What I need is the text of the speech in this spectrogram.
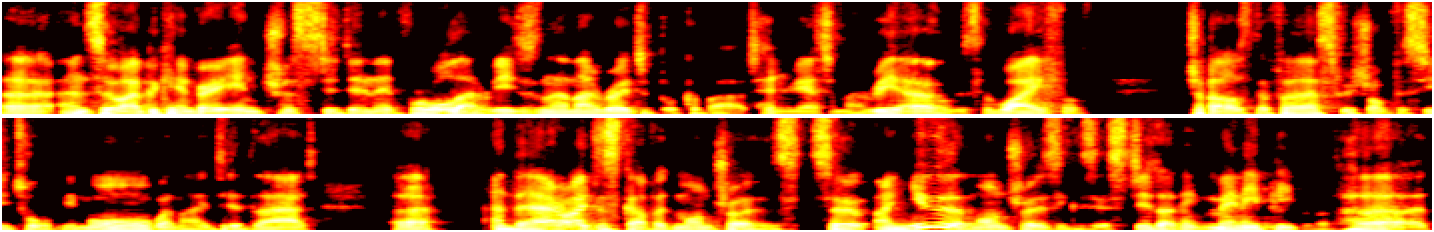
Uh, and so I became very interested in it for all that reason. And I wrote a book about Henrietta Maria, who was the wife of Charles I, which obviously taught me more when I did that. Uh, and there I discovered Montrose. So I knew that Montrose existed. I think many people have heard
